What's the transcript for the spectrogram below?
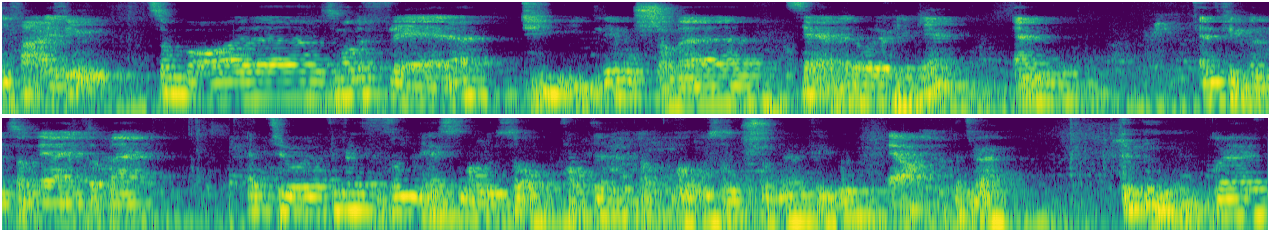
i ferdig film, som var eh, Som hadde flere tydelig morsomme scener og replikker enn enn filmen som vi har endt opp med. Jeg tror at de fleste som leser manuset, oppfatter at manuset er enn filmen. Ja. Det tror jeg. Og jeg,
